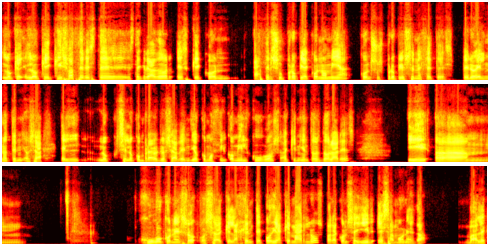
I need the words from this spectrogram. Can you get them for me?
lo, que, lo que quiso hacer este, este creador es que con hacer su propia economía con sus propios NFTs, pero él no tenía, o sea, él lo, se lo compraron, o sea, vendió como 5.000 cubos a 500 dólares y jugó con eso, o sea, que la gente podía quemarlos para conseguir esa moneda, ¿vale?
